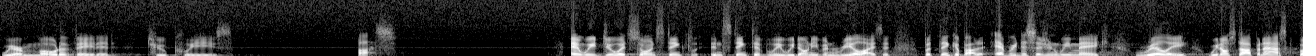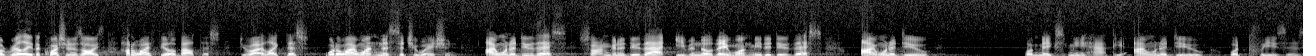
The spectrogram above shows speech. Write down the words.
We are motivated to please us. And we do it so instinct, instinctively we don't even realize it. But think about it. Every decision we make, really, we don't stop and ask, but really the question is always, how do I feel about this? Do I like this? What do I want in this situation? I want to do this, so I'm going to do that, even though they want me to do this. I want to do what makes me happy. I want to do what pleases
